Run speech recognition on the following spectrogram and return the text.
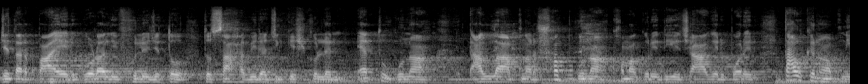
যে তার পায়ের গোড়ালি ফুলে যেত। তো সাহাবিরা জিজ্ঞেস করলেন, এত গুনাহ, আল্লাহ আপনার সব গুনাহ ক্ষমা করে দিয়েছে আগের পরের, তাও কেন আপনি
